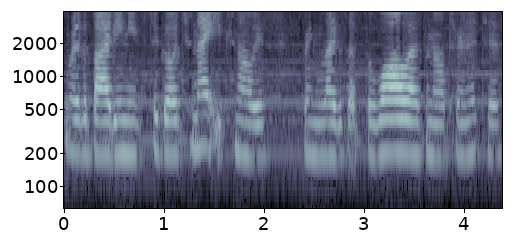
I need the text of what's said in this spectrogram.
where the body needs to go tonight, you can always bring legs up the wall as an alternative.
